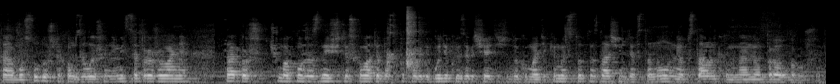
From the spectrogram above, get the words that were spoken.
та або суду шляхом залишення місця проживання. Також чумак може знищити, сховати без спокою будь-якої з речей чи документів, які істотне значення для встановлення обставин кримінального правопорушення.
